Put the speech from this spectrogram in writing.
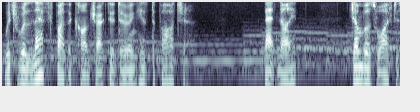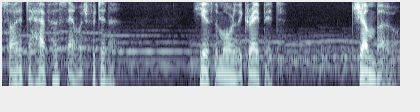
which were left by the contractor during his departure. That night, Jumbo's wife decided to have her sandwich for dinner. Here's the morally grey bit Jumbo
